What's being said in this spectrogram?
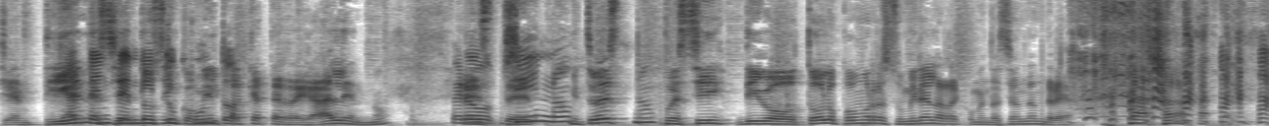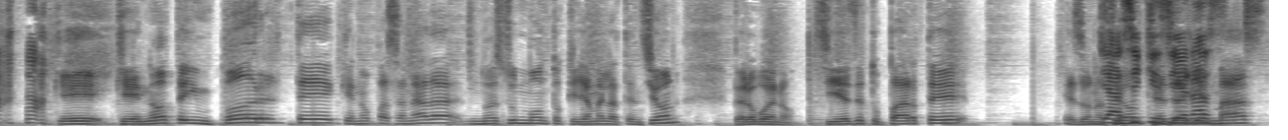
Tienes tu 105 mil para que te regalen, ¿no? Pero Este, sí, no. Entonces, no. pues sí, digo, todo lo podemos resumir en la recomendación de Andrea. que, que no te importe, que no pasa nada, no es un monto que llame la atención, pero bueno, si es de tu parte, es donación, si si, es de quisieras alguien más.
